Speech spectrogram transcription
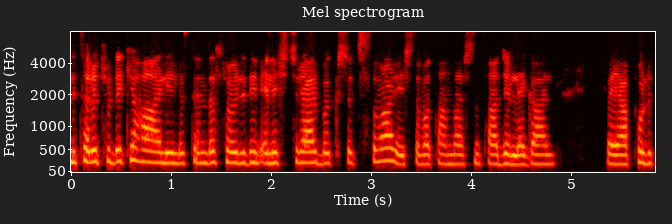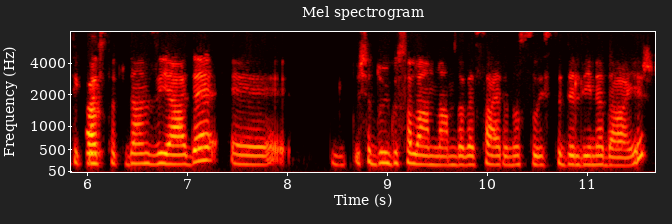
literatürdeki haliyle senin de söylediğin eleştirel bakış açısı var ya işte vatandaşlığın sadece legal veya politik bir statüden ziyade e, işte duygusal anlamda vesaire nasıl hissedildiğine dair.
